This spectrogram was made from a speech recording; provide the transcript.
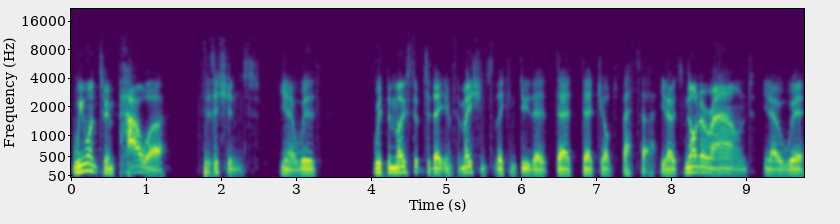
we want to empower physicians you know with with the most up to date information so they can do their, their their jobs better. You know it's not around you know we're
